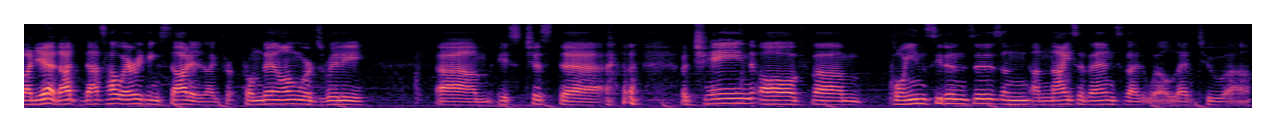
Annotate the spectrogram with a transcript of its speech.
but yeah, that that's how everything started. Like fr- from then onwards, really, um, it's just uh, a chain of um, coincidences and, and nice events that well led to uh,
